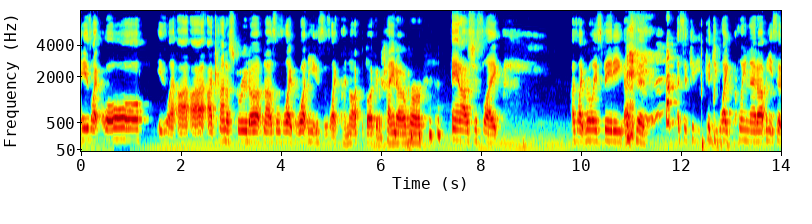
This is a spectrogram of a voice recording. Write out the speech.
He's like, oh, he's like, I, I, I kind of screwed up, and I was like, what? And he says like, I knocked the bucket of paint over, and I was just like. I was like, really, Speedy? I said, I said, could you, could you like clean that up? And he said,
